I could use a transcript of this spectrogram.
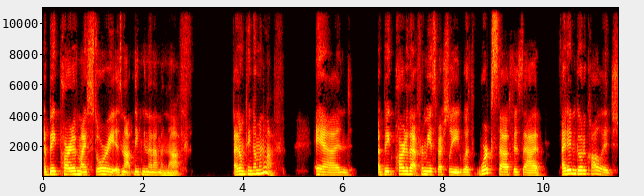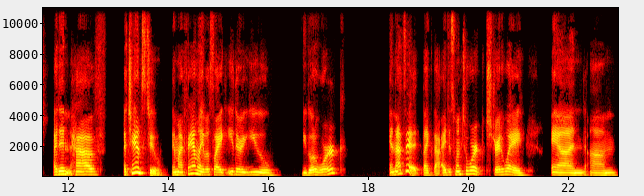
a big part of my story is not thinking that i'm enough. I don't think i'm enough. And a big part of that for me especially with work stuff is that I didn't go to college. I didn't have a chance to. In my family, was like either you you go to work and that's it. Like that. I just went to work straight away. And um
